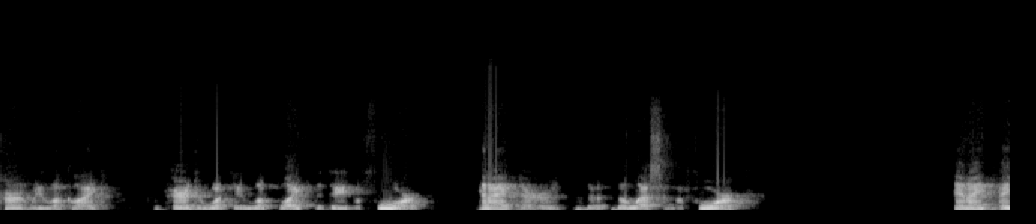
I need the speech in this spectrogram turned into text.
currently look like compared to what they looked like the day before and I or the, the lesson before and I, I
